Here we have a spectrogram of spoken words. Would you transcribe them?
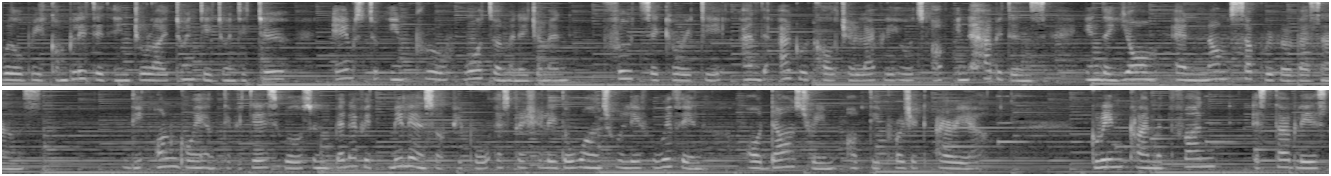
will be completed in July 2022, aims to improve water management, food security, and the agricultural livelihoods of inhabitants in the Yom and Nan sub-river basins. The ongoing activities will soon benefit millions of people, especially the ones who live within or downstream of the project area. Green Climate Fund, established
